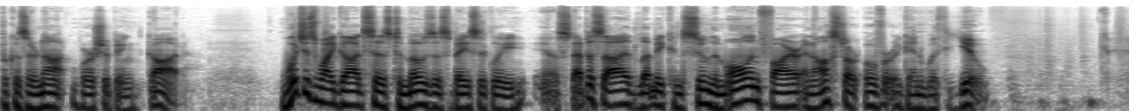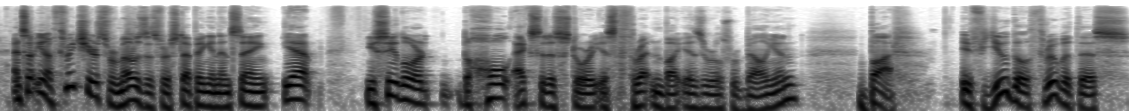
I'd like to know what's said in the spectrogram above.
because they're not worshiping God. Which is why God says to Moses basically, you know, step aside, let me consume them all in fire, and I'll start over again with you. And so, you know, three cheers for Moses for stepping in and saying, yeah, you see, Lord, the whole Exodus story is threatened by Israel's rebellion. But if you go through with this,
